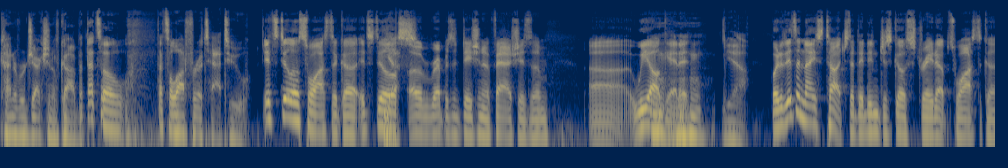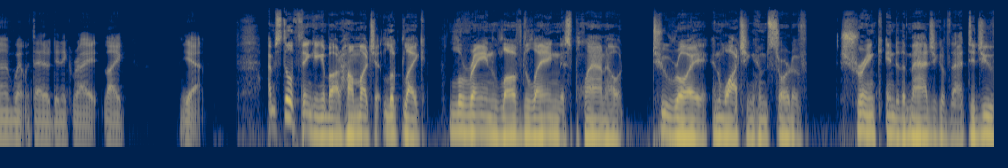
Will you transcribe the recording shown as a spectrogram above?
kind of rejection of God. But that's a that's a lot for a tattoo. It's still a swastika. It's still yes. a representation of fascism. Uh, we all get it. Yeah. But it is a nice touch that they didn't just go straight up swastika and went with that Odinic rite. Like, yeah. I'm still thinking about how much it looked like Lorraine loved laying this plan out to Roy and watching him sort of shrink into the magic of that. Did you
